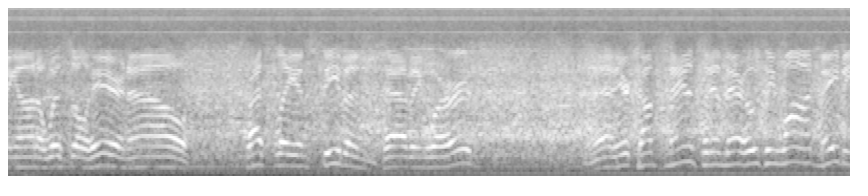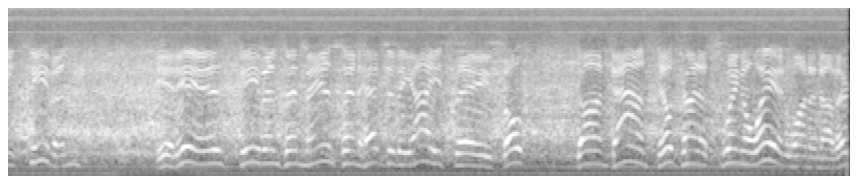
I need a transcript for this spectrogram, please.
bring on a whistle here. Now Presley and Stevens having words. And here comes Manson in there. Who's he want? Maybe Stevens. It is. Stevens and Manson head to the ice. They've both gone down, still trying to swing away at one another.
